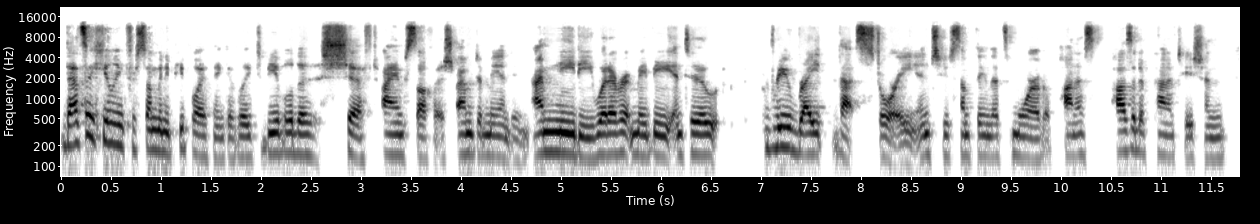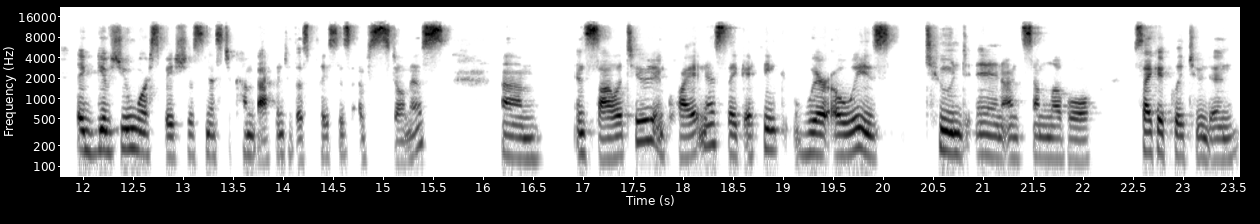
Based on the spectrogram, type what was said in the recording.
that's a healing for so many people i think of like to be able to shift i am selfish i'm demanding i'm needy whatever it may be and to rewrite that story into something that's more of a positive connotation that gives you more spaciousness to come back into those places of stillness um, and solitude and quietness like i think we're always tuned in on some level psychically tuned in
